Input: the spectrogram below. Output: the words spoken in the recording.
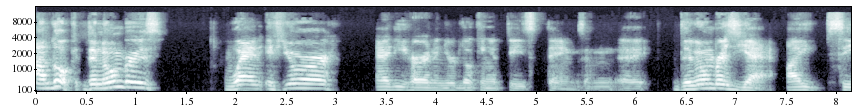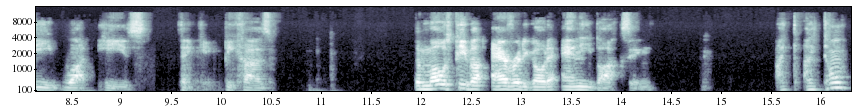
and look, the numbers when if you're Eddie Hearn and you're looking at these things and uh, the numbers, yeah, I see what he's thinking because the most people ever to go to any boxing, I I don't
